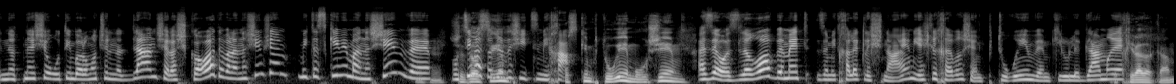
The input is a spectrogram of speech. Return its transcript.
נותני שירותים בעולמות של נדל"ן, של השקעות, אבל אנשים שהם מתעסקים עם אנשים ורוצים לעשות עושים- איזושהי צמיחה. עוסקים פטורים, מורשים, אז זהו, אז לרוב באמת זה מתחלק לשניים, יש לי חבר'ה שהם פטורים והם כאילו לגמרי בתחילת דרכם.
